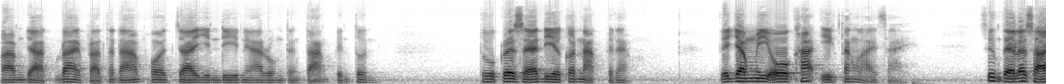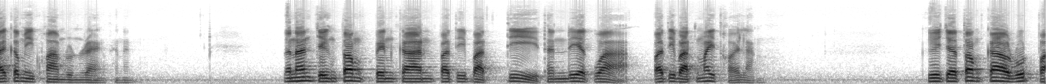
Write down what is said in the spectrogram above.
ความอยากได้ปรารถนาพอใจยินดีในอารมณ์ต่าง ๆ เป็นต้น ถูกกระแสเดียวก็หนักไปแล้ว แต่ยังมีโอคะอีกตั้งหลายสาย ซึ่งแต่ละสายก็มีความรุนแรงทั้งนั้น ดังนั้นจึงต้องเป็นการปฏิบัติที่ท่านเรียกว่าปฏิบัติไม่ถอยหลัง คือจะต้องก้าวรุดไป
